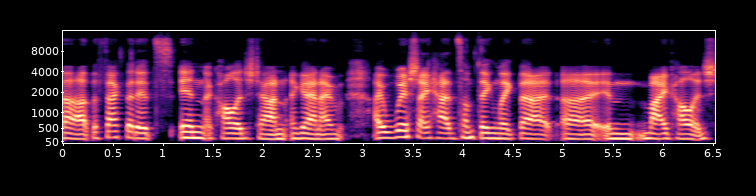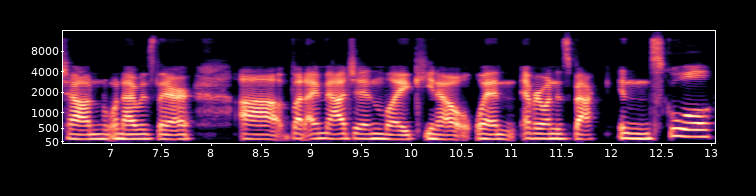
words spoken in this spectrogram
uh, the fact that it's in a college town again i'm i wish i had something like that uh, in my college town when i was there uh, but i imagine like you know when everyone is back in school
